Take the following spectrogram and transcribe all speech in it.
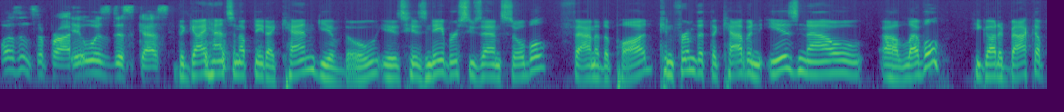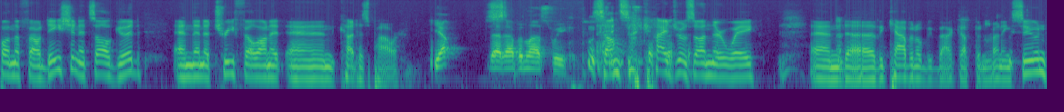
Wasn't surprised. It was disgusting. The Guy Hansen update I can give, though, is his neighbor, Suzanne Sobel, fan of the pod, confirmed that the cabin is now uh, level. He got it back up on the foundation. It's all good. And then a tree fell on it and cut his power. Yep, that happened last week. Sounds like hydro's on their way, and uh, the cabin will be back up and running soon.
